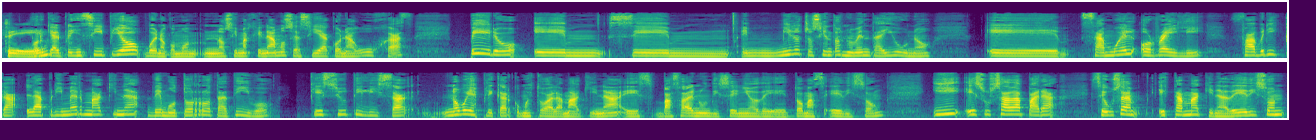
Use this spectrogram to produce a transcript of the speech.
Sí. Porque al principio, bueno, como nos imaginamos, se hacía con agujas, pero em, se, em, en 1891 eh, Samuel O'Reilly fabrica la primer máquina de motor rotativo que se utiliza, no voy a explicar cómo es toda la máquina, es basada en un diseño de Thomas Edison y es usada para, se usa, esta máquina de Edison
